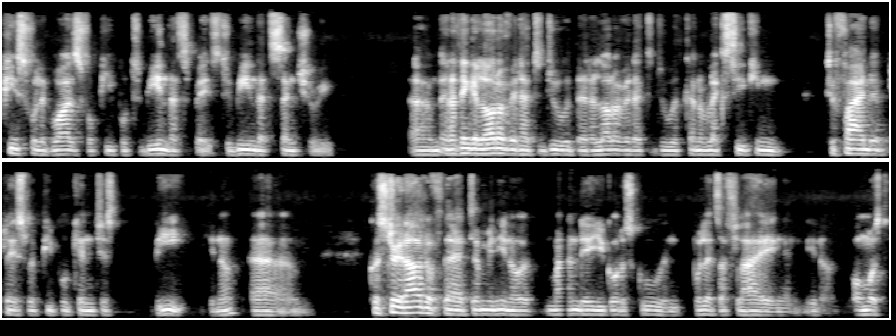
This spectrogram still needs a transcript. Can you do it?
peaceful it was for people to be in that space, to be in that sanctuary. Um, and I think a lot of it had to do with that. A lot of it had to do with kind of like seeking to find a place where people can just be, you know. Um, because straight out of that, I mean, you know, Monday you go to school and bullets are flying, and you know, almost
